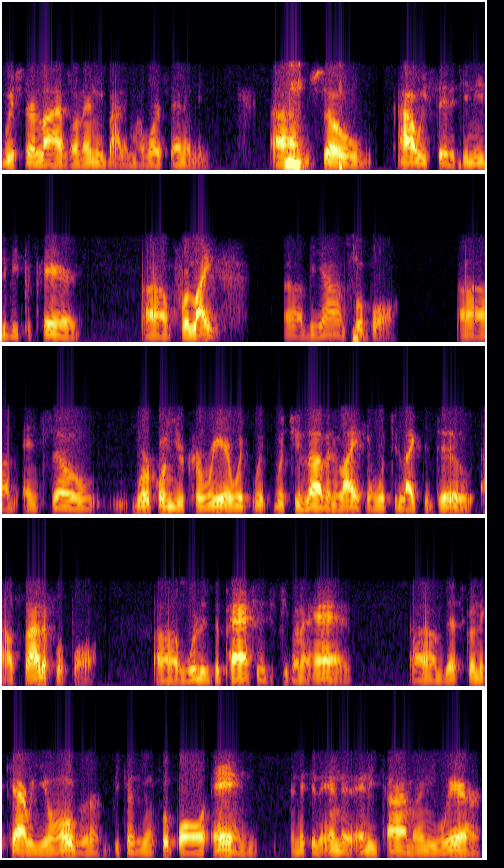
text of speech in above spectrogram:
wish their lives on anybody, my worst enemy. Um, so I always say that you need to be prepared uh, for life uh, beyond football. Um, and so work on your career with, with what you love in life and what you like to do outside of football. Uh, what is the passions that you're going to have um, that's going to carry you over? Because when football ends, and it can end at any time or anywhere,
